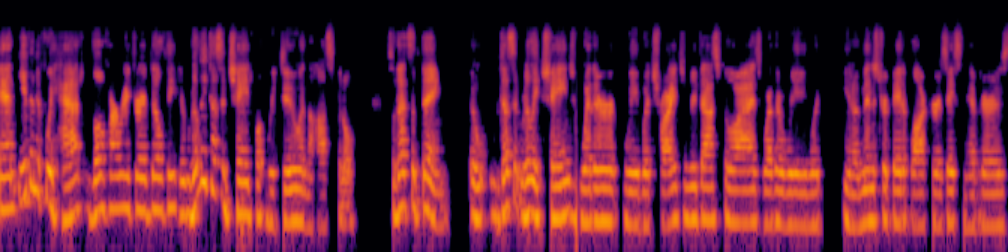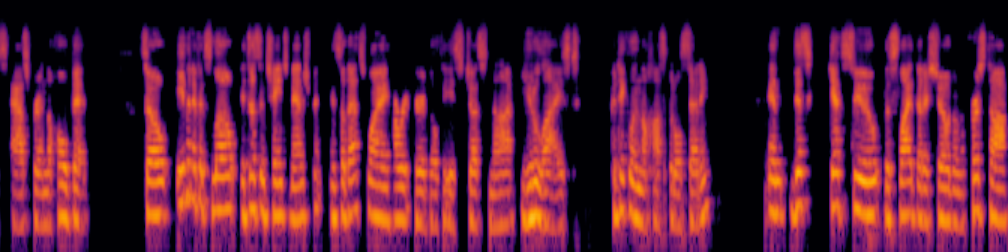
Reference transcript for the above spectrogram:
And even if we had low heart rate variability, it really doesn't change what we do in the hospital. So that's the thing. It doesn't really change whether we would try to revascularize, whether we would, you know, administer beta blockers, ACE inhibitors, aspirin, the whole bit. So even if it's low, it doesn't change management. And so that's why heart rate variability is just not utilized, particularly in the hospital setting. And this gets to the slide that I showed on the first talk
